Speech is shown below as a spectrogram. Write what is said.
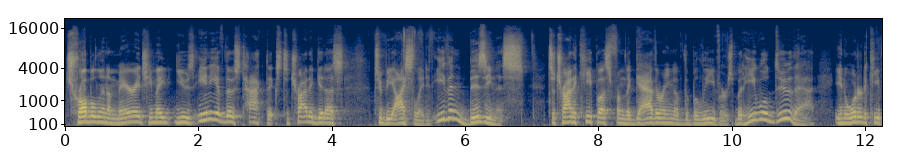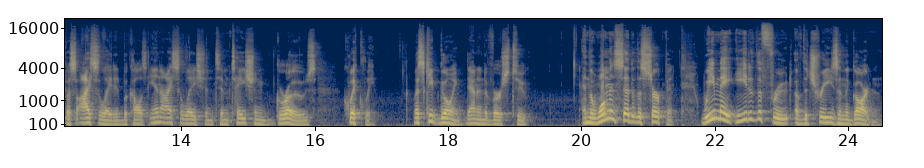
trouble in a marriage. He may use any of those tactics to try to get us to be isolated, even busyness to try to keep us from the gathering of the believers. But he will do that in order to keep us isolated because in isolation, temptation grows quickly. Let's keep going down into verse 2. And the woman said to the serpent, We may eat of the fruit of the trees in the garden.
